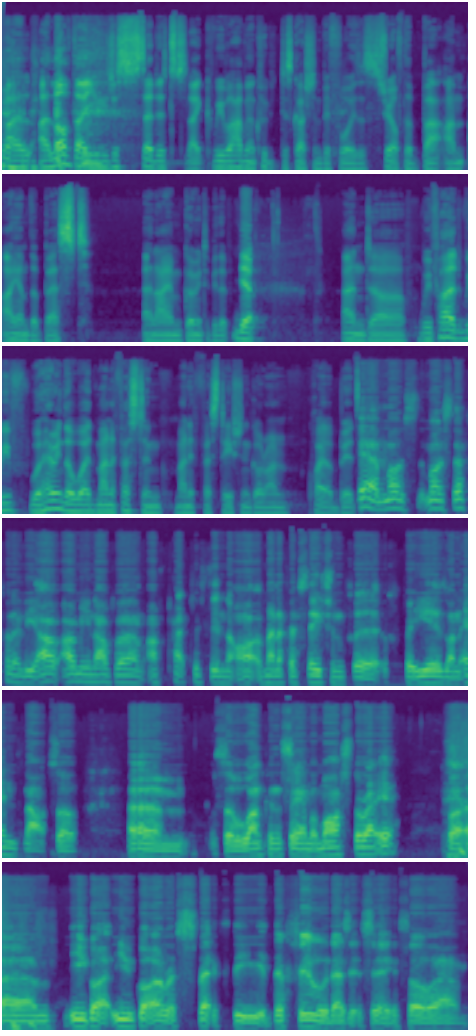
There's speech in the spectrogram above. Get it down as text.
I I love that you just said it like we were having a quick discussion before. Is straight off the bat, I'm I am the best, and I am going to be the yep. And uh, we've heard we've we're hearing the word manifesting manifestation go around quite a bit. Yeah, most most definitely. I I mean I've um, I've practiced in the art of manifestation for for years on end now. So um so one can say I'm a master at it. But um you got you've got to respect the the field as it says. So um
